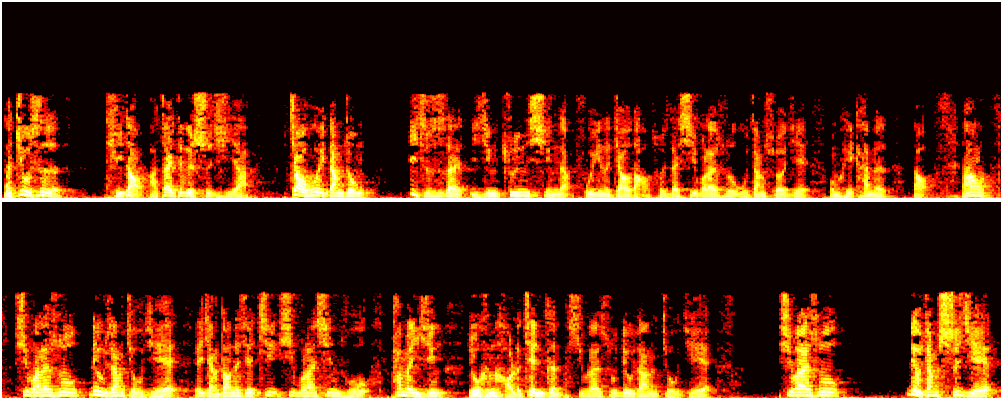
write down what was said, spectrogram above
那就是提到啊，在这个时期啊，教会当中。一直是在已经遵行了福音的教导，所以在希伯来书五章十二节我们可以看得到。然后希伯来书六章九节也讲到那些希希伯来信徒，他们已经有很好的见证。希伯来书六章九节，希伯来书六章十节，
